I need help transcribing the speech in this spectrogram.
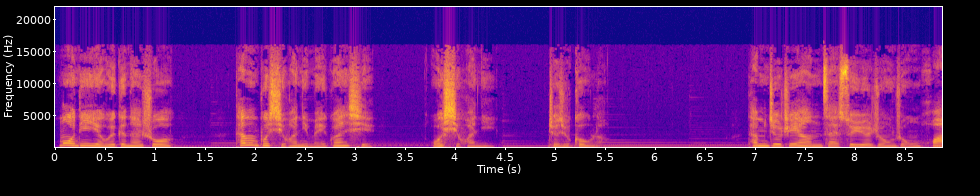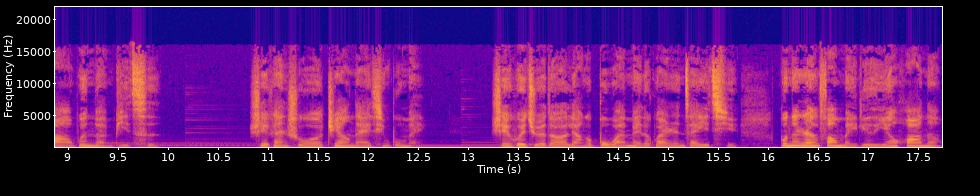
莫蒂也会跟他说：“他们不喜欢你没关系，我喜欢你，这就够了。”他们就这样在岁月中融化、温暖彼此。谁敢说这样的爱情不美？谁会觉得两个不完美的怪人在一起，不能燃放美丽的烟花呢？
